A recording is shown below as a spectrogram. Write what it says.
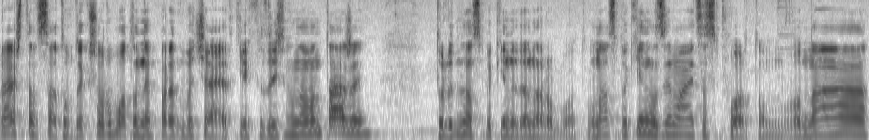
Решта все. Тобто, якщо робота не передбачає таких фізичних навантажень, то людина спокійно йде на роботу. Вона спокійно займається спортом, вона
